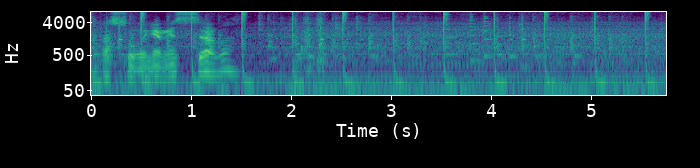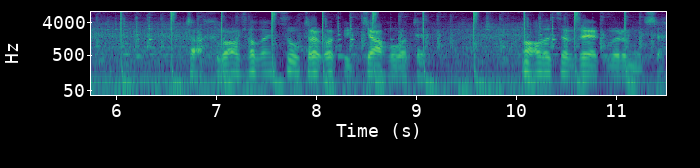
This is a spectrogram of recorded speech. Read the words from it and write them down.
Красуня місцева. Так, хіба ланцюг треба підтягувати. Ну, але це вже як вернуся.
